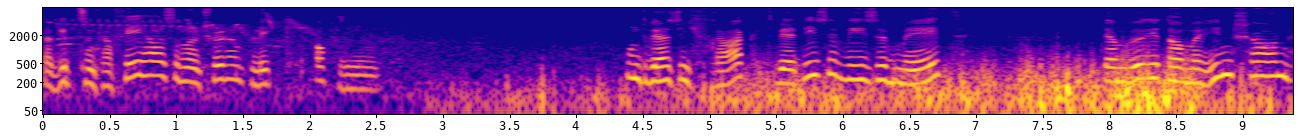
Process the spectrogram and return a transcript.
da gibt es ein Kaffeehaus und einen schönen Blick auf Wien. Und wer sich fragt, wer diese Wiese mäht, der möge da mal hinschauen.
